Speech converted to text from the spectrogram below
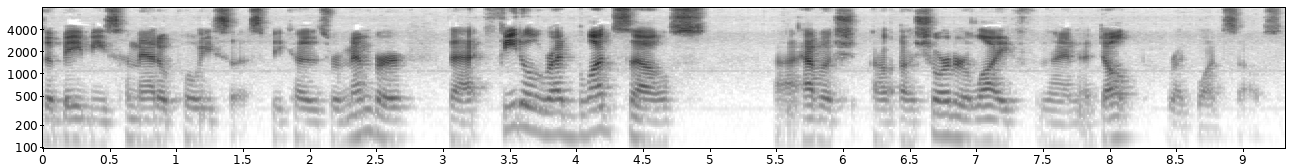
the baby's hematopoiesis because remember that fetal red blood cells uh, have a, sh a, shorter life than adult red blood cells.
